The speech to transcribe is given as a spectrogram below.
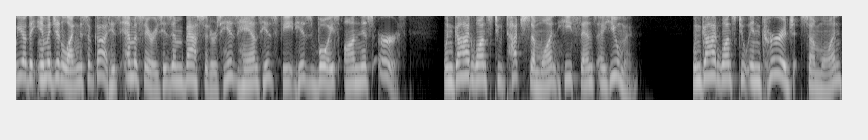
We are the image and likeness of God, his emissaries, his ambassadors, his hands, his feet, his voice on this earth. When God wants to touch someone, he sends a human. When God wants to encourage someone,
